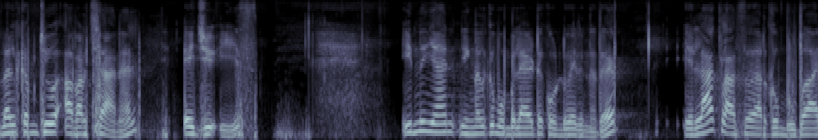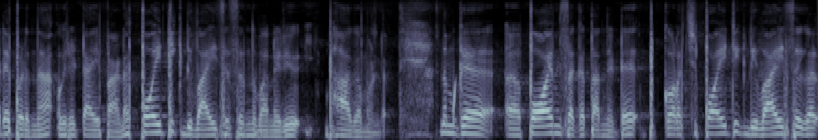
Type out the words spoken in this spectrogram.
Welcome to our channel Edu Ease ഇന്ന് ഞാൻ നിങ്ങൾക്ക് മുമ്പിലായിട്ട് കൊണ്ടുവരുന്നത് എല്ലാ ക്ലാസ്സുകാർക്കും ഉപകാരപ്പെടുന്ന ഒരു ടൈപ്പാണ് പോയറ്റിക് ഡിവൈസസ് എന്ന് പറഞ്ഞൊരു ഭാഗമുണ്ട്. നമുക്ക് പോയംസ് ഒക്കെ തന്നിട്ട് കുറച്ച് പോയറ്റിക് ഡിവൈസുകൾ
